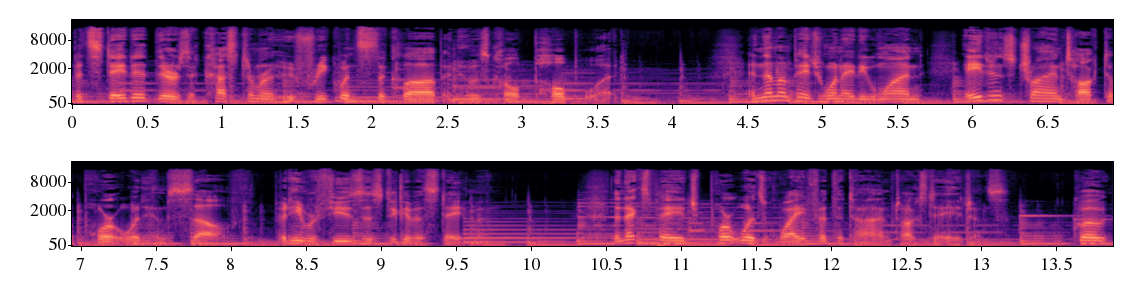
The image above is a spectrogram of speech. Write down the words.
but stated there is a customer who frequents the club and who is called Pulpwood. And then on page 181, agents try and talk to Portwood himself, but he refuses to give a statement. The next page, Portwood's wife at the time talks to agents. Quote,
